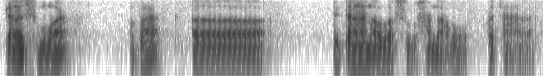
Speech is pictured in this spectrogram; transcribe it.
Karena semua apa e, di tangan Allah Subhanahu wa taala.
